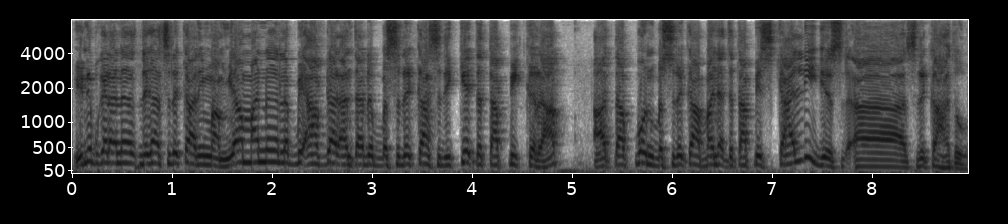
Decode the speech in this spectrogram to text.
ini berkenaan dengan sedekah ni, Imam. Yang mana lebih afdal antara bersedekah sedikit tetapi kerap ataupun bersedekah banyak tetapi sekali je uh, sedekah tu?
